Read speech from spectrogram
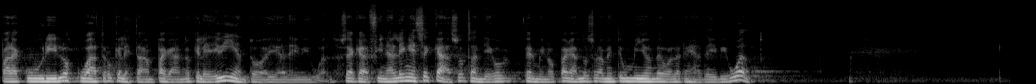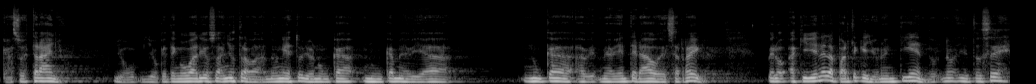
para cubrir los cuatro que le estaban pagando, que le debían todavía a David Wells. O sea que al final en ese caso San Diego terminó pagando solamente un millón de dólares a David Wells. Caso extraño. Yo, que tengo varios años trabajando en esto, yo nunca, nunca, me, había, nunca me había enterado de esa regla. Pero aquí viene la parte que yo no entiendo. ¿no? Y entonces,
